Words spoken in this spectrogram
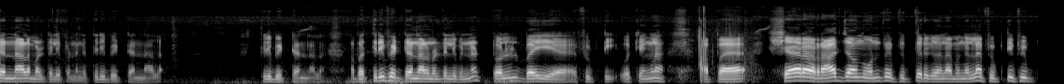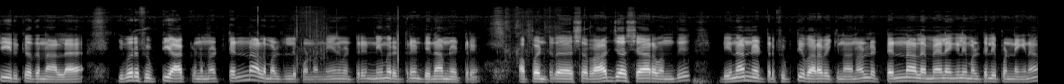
டென்னால் மல்டிப்ளை பண்ணுங்கள் த்ரீ பை டென்னால் த்ரீ பை டென்னால் அப்போ த்ரீ பை டென்னால் மல்டிப்ளை அப்படின்னா டுவெல் பை ஃபிஃப்டி ஓகேங்களா அப்போ ஷேர் ராஜா வந்து ஒன் பை ஃபிஃப்த் இருக்கிறதுனால இவங்கெல்லாம் ஃபிஃப்டி ஃபிஃப்டி இருக்கிறதுனால இவர் ஃபிஃப்டி ஆக்கணும்னா டென்னால் மல்டிப்ளை பண்ணணும் நியூமரேட்டர் நியூமரேட்டரையும் டினாமினேட்டரையும் அப்போ ராஜா ஷேரை வந்து டினாமினேட்டர் ஃபிஃப்டி வர வைக்கணும் அதனால் டென்னால் மேலேங்களையும் மல்டிப்ளை பண்ணிங்கன்னா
